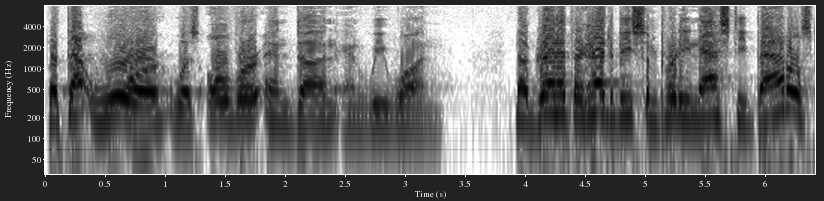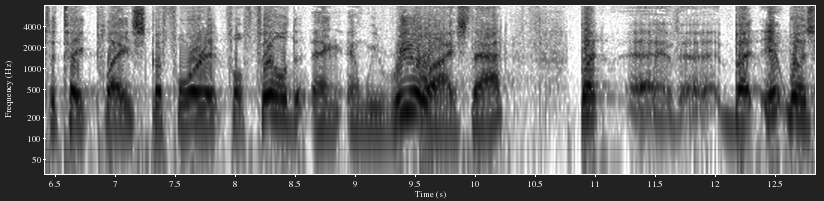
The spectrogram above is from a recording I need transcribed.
but that war was over and done, and we won. Now, granted, there had to be some pretty nasty battles to take place before it fulfilled, and, and we realized that. But, uh, but it was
